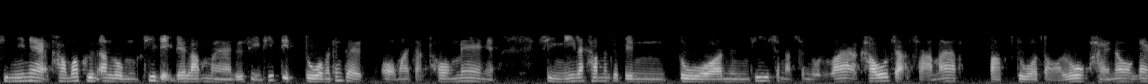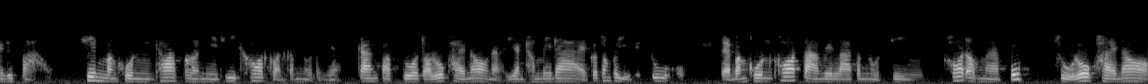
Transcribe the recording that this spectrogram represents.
ทีนี้เนี่ยคำว่าพื้นอารมณ์ที่เด็กได้รับมา หรือสิ่งที่ติดตัวมาตั้งแต่ออกมาจากท้องแม่เนี่ย สิ่งนี้แหละครับมันจะเป็นตัวหนึ่งที่สนับสนุนว่าเขาจะสามารถปรับตัวต่อโลกภายนอกได้หรือเปล่า เช่นบางคนถ้ากรณีที่คลอดก่อนกำหนดอย่างเงี้ยการปรับตัวต่อโลกภายนอกน่ะยังทำไม่ได้ ก็ต้องไปอยู่ในตู้อบแต่บางคนคลอดตามเวลากำหนดจริงคลอดออกมาปุ๊บสู่โลกภายนอก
